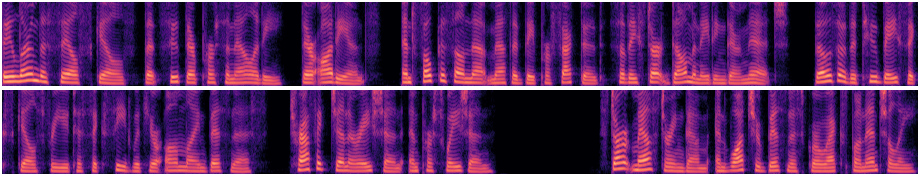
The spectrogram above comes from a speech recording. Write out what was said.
They learn the sales skills that suit their personality, their audience, and focus on that method they perfected so they start dominating their niche. Those are the two basic skills for you to succeed with your online business traffic generation and persuasion. Start mastering them and watch your business grow exponentially.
